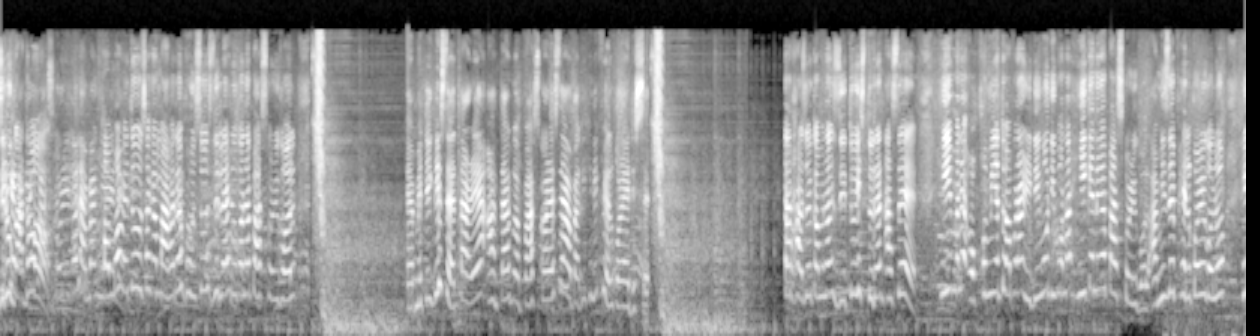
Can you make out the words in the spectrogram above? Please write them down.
যিটো গাধ সম্ভৱ এইটো চাগে মাহঁতে ঘোচ চোচ দিলে সেইটো কাৰণে পাছ কৰি গ'ল। মেট্ৰিক দিছে তাৰে আঠটা পাছ কৰাইছে আৰু বাকীখিনি ফেইল কৰাই দিছে। তাত হাজৰিকামানত যিটো ষ্টুডেণ্ট আছে সি মানে অসমীয়াটো আপোনাৰ ৰিডিঙো দিব ন সি কেনেকৈ পাছ কৰি গ'ল? আমি যে ফেইল কৰি গ'লোঁ সি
